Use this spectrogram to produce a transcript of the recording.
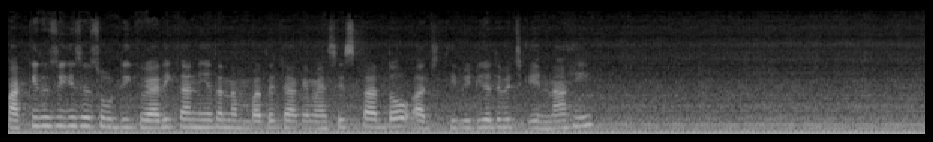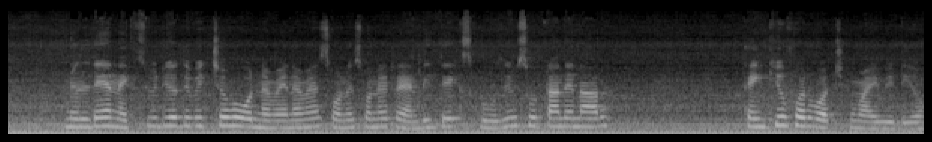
ਬਾਕੀ ਤੁਸੀਂ ਕਿਸੇ ਸੂਟ ਦੀ ਕੁਐਰੀ ਕਰਨੀ ਹੈ ਤਾਂ ਨੰਬਰ ਤੇ ਜਾ ਕੇ ਮੈਸੇਜ ਕਰ ਦਿਓ। ਅੱਜ ਦੀ ਵੀਡੀਓ ਦੇ ਵਿੱਚ ਇੰਨਾ ਹੀ। ਮਿਲਦੇ ਆ ਨੈਕਸਟ ਵੀਡੀਓ ਦੇ ਵਿੱਚ ਹੋਰ ਨਵੇਂ-ਨਵੇਂ ਸੋਹਣੇ-ਸੋਹਣੇ ਟ੍ਰੈਂਡੀ ਤੇ ਐਕਸਕਲੂਸਿਵ ਸੂਟਾਂ ਦੇ ਨਾਲ। Thank you for watching my video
